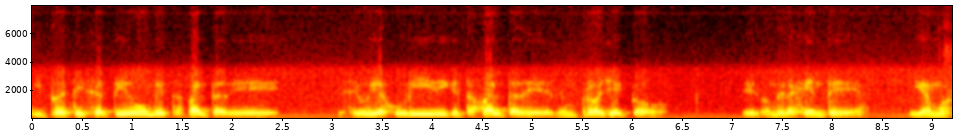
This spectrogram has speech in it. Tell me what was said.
y toda esta incertidumbre, esta falta de, seguridad jurídica, esta falta de, un proyecto eh, donde la gente, digamos...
